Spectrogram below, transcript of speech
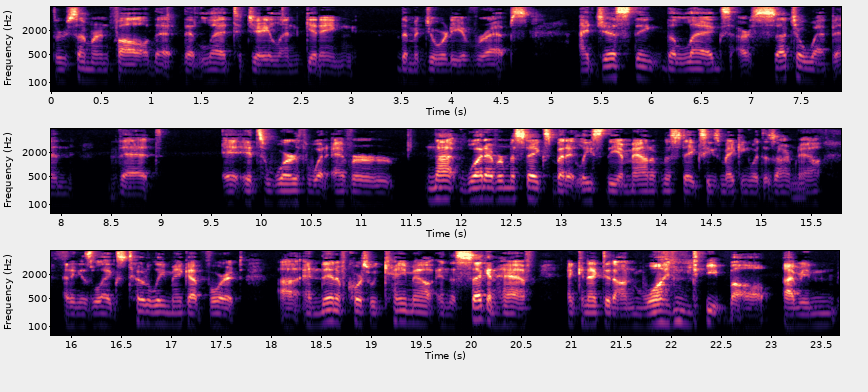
through summer and fall that, that led to Jalen getting the majority of reps. I just think the legs are such a weapon that it's worth whatever, not whatever mistakes, but at least the amount of mistakes he's making with his arm now. I think his legs totally make up for it. Uh, and then, of course, we came out in the second half and connected on one deep ball. I mean,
